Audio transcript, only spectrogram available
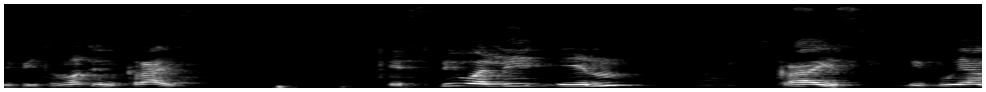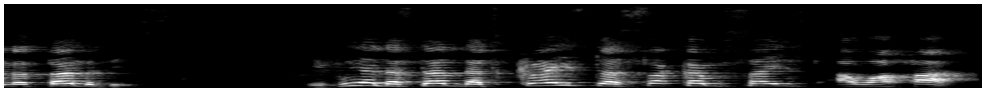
if it's not in Christ? It's purely in Christ. If we understand this, if we understand that Christ has circumcised our hearts,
